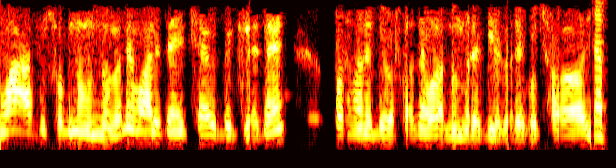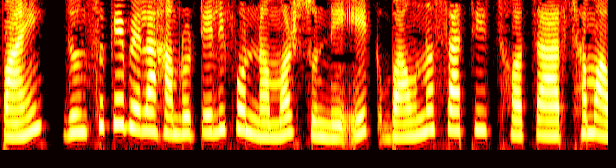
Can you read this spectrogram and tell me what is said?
उहाँ आफू सक्नुहुन्न भने उहाँले चाहिँ इच्छा व्यक्तिलाई चाहिँ पठाउने व्यवस्था चाहिँ वडा नम्बर एकले गरेको छ। तपाईँ जुनसुकै बेला हाम्रो टेलिफोन नम्बर शून्य एक बान्न साठी छ चार छमा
